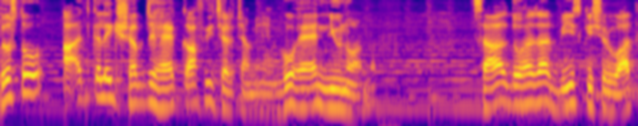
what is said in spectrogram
दोस्तों, आजकल एक शब्द है, काफ़ी चर्चा में है, वो है न्यू नॉर्मल साल 2020 की शुरुआत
